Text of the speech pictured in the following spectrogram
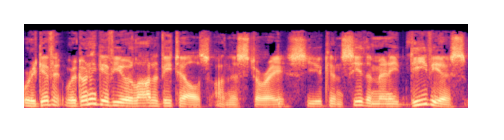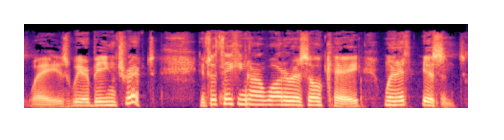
We're, giving, we're going to give you a lot of details on this story so you can see the many devious ways we are being tricked into thinking our water is okay when it isn't.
